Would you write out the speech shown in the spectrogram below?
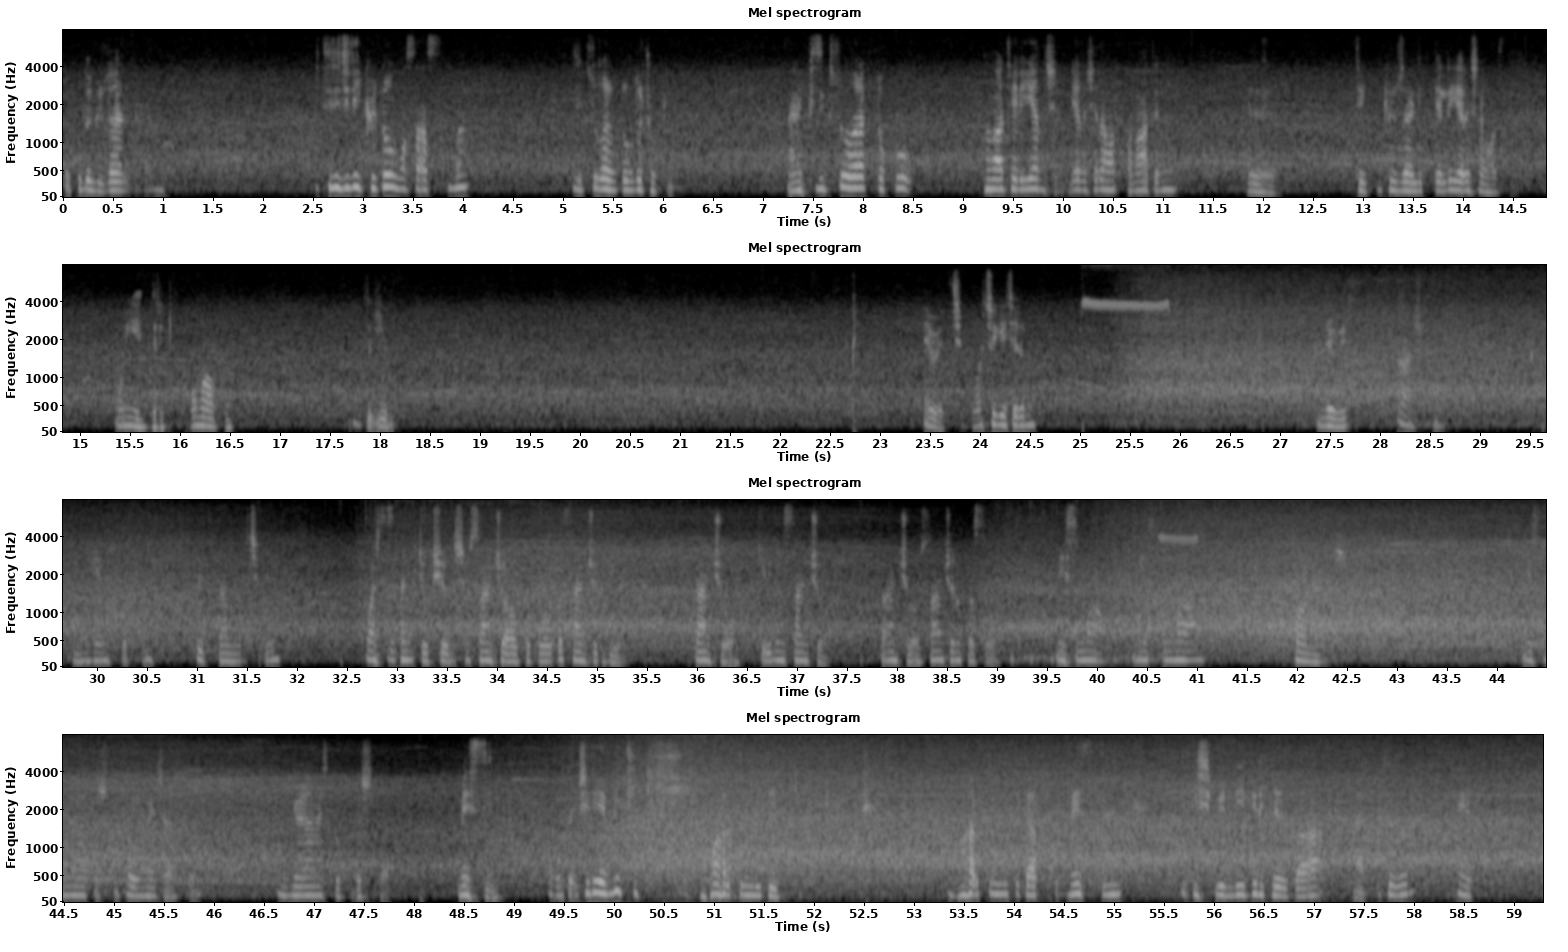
Doku da güzeldir ha. Bitiriciliği kötü olmasa aslında fiziksel olarak Doku da çok iyi. Yani fiziksel olarak Doku Konate'yle yarışır, yarışır ama Konate'nin e, teknik özellikleriyle yarışamaz. 17 dribling, 16 bitiricilik. Evet şimdi maça geçelim. Lewis. Ha şuradan. Yeni. Lütfen maçı çekelim. Maçta zaten birçok şey oldu. Şimdi Sancho al topu orada. Sancho gidiyor. Sancho. Jadon Sancho. Sancho. Sancho'nun pası. Mason Mount. Mason Mount. Corner. Mount başını koymaya çalıştı. Gören Messi topu başında. Messi. Orada içeriye Vitic. Martin Vitic. Martin Vitic attı. Messi işbirliği bir kez daha. Yani bu sezon evet.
